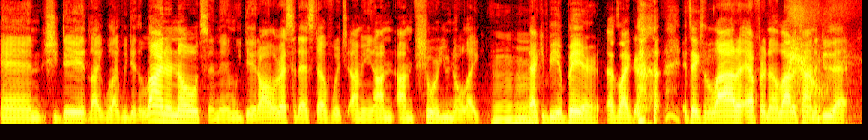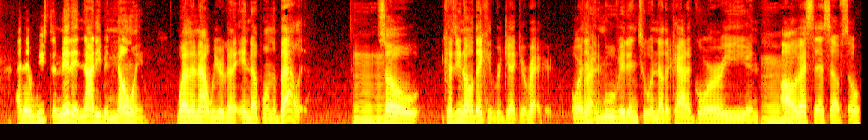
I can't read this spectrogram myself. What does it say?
and she did like like we did the liner notes and then we did all the rest of that stuff which i mean i'm i'm sure you know like Mhm. that could be a bear that's like it takes a lot of effort and a lot of time to do that and then we submitted not even knowing whether or not we were going to end up on the ballot Mhm. so because you know they could reject your record or they Right. could move it into another category and Mhm. all the rest of that stuff. So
